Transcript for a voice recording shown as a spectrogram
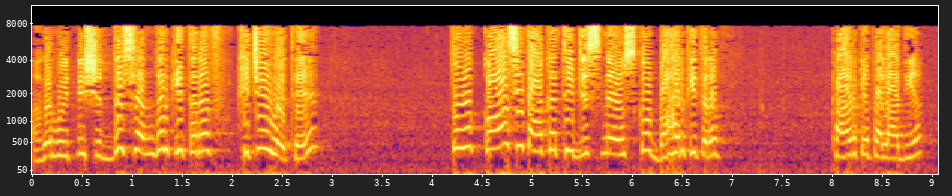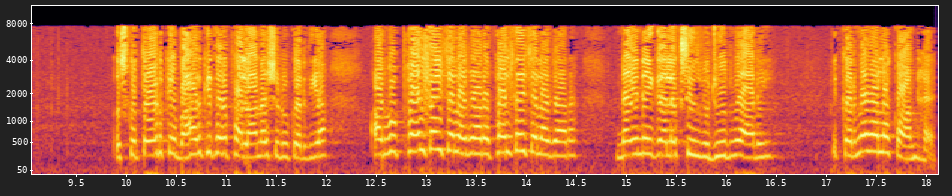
اگر وہ اتنی شدت سے اندر کی طرف کھچے ہوئے تھے، تو وہ کون سی طاقت تھی جس نے اس کو باہر کی طرف پھاڑ کے پھیلا دیا، اس کو توڑ کے باہر کی طرف پھیلانا شروع کر دیا اور وہ پھیلتا ہی چلا جا رہا، پھیلتا ہی چلا جا رہا۔ نئی نئی گیلیکسیز وجود میں آ رہی۔ یہ کرنے والا کون ہے؟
